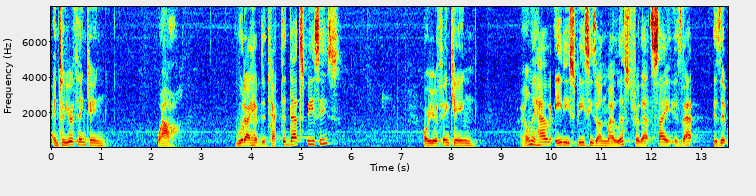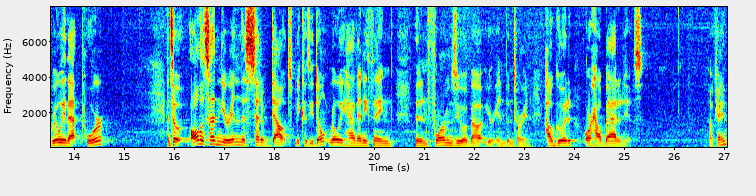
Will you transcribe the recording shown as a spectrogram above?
and so you're thinking, wow, would I have detected that species? Or you're thinking, I only have 80 species on my list for that site. Is, that, is it really that poor? And so all of a sudden you're in this set of doubts because you don't really have anything that informs you about your inventory and how good or how bad it is. Okay?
